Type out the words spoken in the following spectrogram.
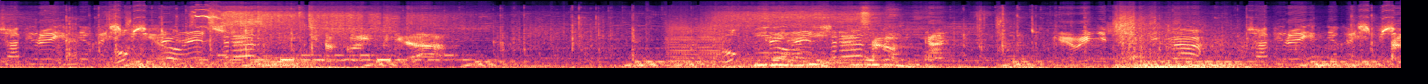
좌표를 입력하십시오. 목표 위치는 목표 미네랄이 위치는 부족합니다. 좌표를 입력하십시오.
